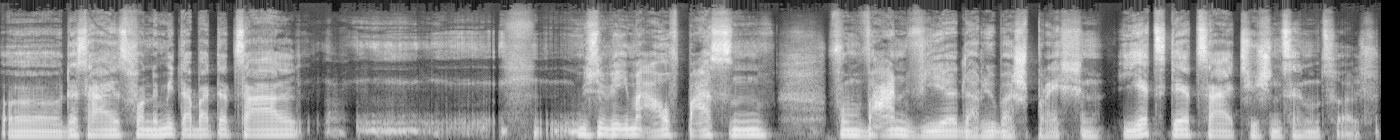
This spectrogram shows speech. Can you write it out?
Das heißt, von der Mitarbeiterzahl müssen wir immer aufpassen, von wann wir darüber sprechen. Jetzt derzeit zwischen 10 und 12.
